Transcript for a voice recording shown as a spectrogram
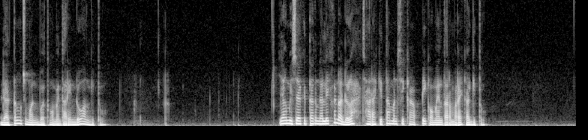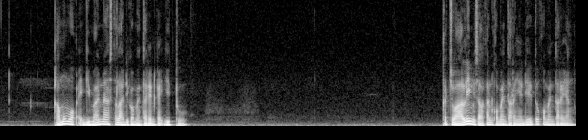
datang cuman buat ngomentarin doang gitu. Yang bisa kita kendalikan adalah cara kita mensikapi komentar mereka gitu. Kamu mau kayak gimana setelah dikomentarin kayak gitu? Kecuali misalkan komentarnya dia itu komentar yang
